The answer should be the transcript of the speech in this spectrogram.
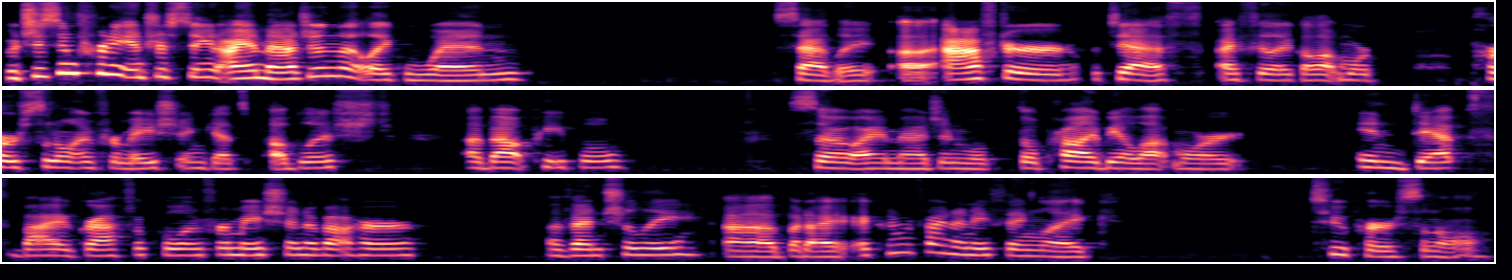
but she seemed pretty interesting. I imagine that like when, sadly, uh, after death, I feel like a lot more personal information gets published about people. So I imagine we'll, there'll probably be a lot more in-depth biographical information about her eventually. Uh, but I, I couldn't find anything like too personal.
